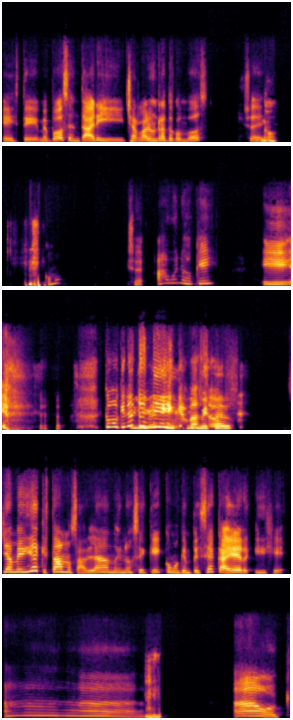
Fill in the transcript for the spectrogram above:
este, me puedo sentar y charlar un rato con vos? Yo de, No, ¿cómo? Y yo, ah, bueno, ok. Y como que no entendí qué pasó. Y a medida que estábamos hablando y no sé qué, como que empecé a caer y dije, ah, ah, ok.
